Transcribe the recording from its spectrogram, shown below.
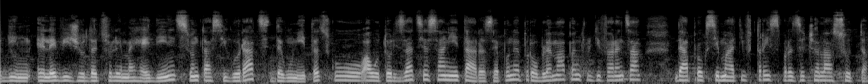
86% din elevii județului Mehedinți sunt asigurați de unități cu autorizație sanitară. Se pune problema pentru diferența de aproximativ 13%.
